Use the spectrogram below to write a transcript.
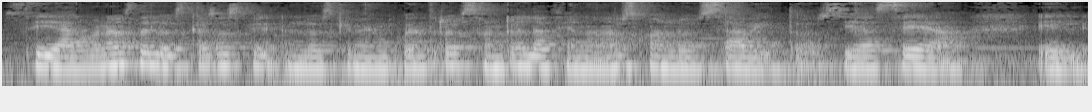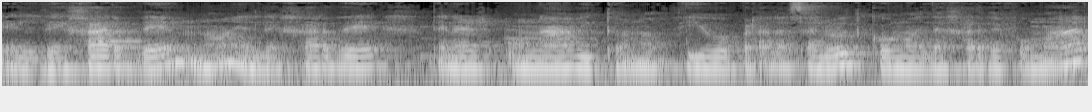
Sí, algunos de los casos en los que me encuentro son relacionados con los hábitos, ya sea el, dejar de, ¿no? el dejar de tener un hábito nocivo para la salud, como el dejar de fumar,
